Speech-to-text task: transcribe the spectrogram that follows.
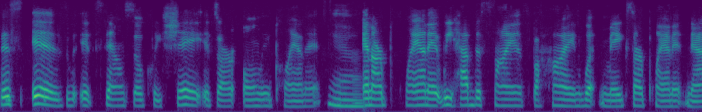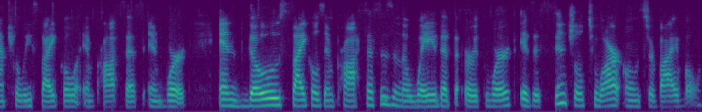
this is it sounds so cliche it's our only planet. Yeah. and our planet we have the science behind what makes our planet naturally cycle and process and work. And those cycles and processes and the way that the earth works is essential to our own survival.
